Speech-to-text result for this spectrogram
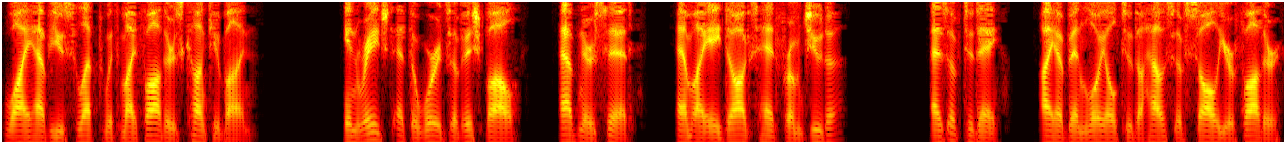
Why have you slept with my father's concubine? Enraged at the words of Ishbaal, Abner said, Am I a dog's head from Judah? As of today, I have been loyal to the house of Saul your father,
